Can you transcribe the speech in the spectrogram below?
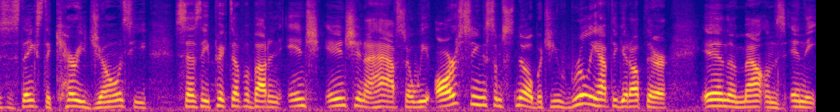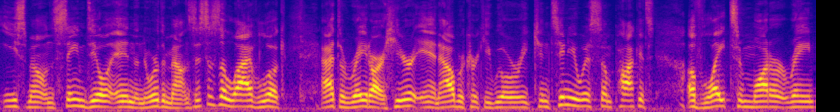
This is thanks to Kerry Jones. He says they picked up about an inch, inch and a half. So we are seeing some snow, but you really have to get up there in the mountains, in the East Mountains. Same deal in the Northern Mountains. This is a live look at the radar here in Albuquerque. We will continue with some pockets of light to moderate rain,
